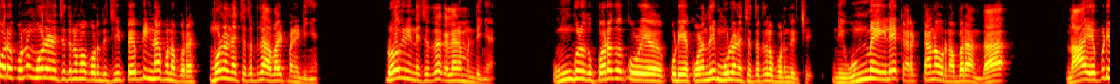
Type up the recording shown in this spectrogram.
போற பொண்ணு மூல நட்சத்திரமா பிறந்துச்சு. இப்போ எப்படி என்ன பண்ண போற? மூல நட்சத்திரத்தை அவாய்ட் பண்ணிட்டீங்க. ரோகிணி நட்சத்திரத்தை கல்யாணம் பண்ணிட்டீங்க. உங்களுக்கு பிறக்கக்கூடிய கூடிய குழந்தை மூல நட்சத்திரத்துல பிறந்துருச்சு. நீ உண்மையிலே கரெக்டான ஒரு நபரா இருந்தா நான் எப்படி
